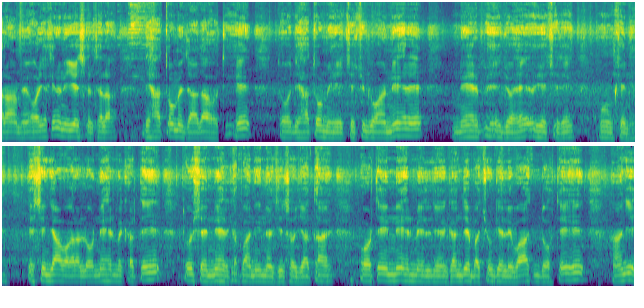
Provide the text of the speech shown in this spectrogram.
حرام ہے۔ اور یقیناً یہ سلسلہ دیہاتوں میں زیادہ ہوتی ہے۔ تو دیہاتوں میں یہ چیز، چونکہ وہاں نہر ہے، نہر پہ جو ہے یہ چیزیں ممکن ہیں۔ یہ سنجا وغیرہ لوگ نہر میں کرتے ہیں، تو اس سے نہر کا پانی نجیس ہو جاتا ہے۔ عورتیں نہر میں گندے بچوں کے لباس دھوتے ہیں۔ ہاں جی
